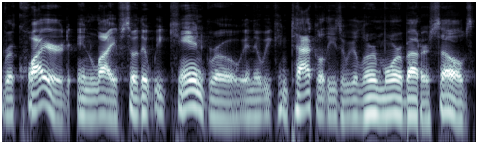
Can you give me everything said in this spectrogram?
required in life so that we can grow and that we can tackle these and we learn more about ourselves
